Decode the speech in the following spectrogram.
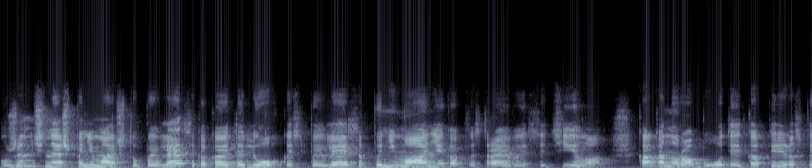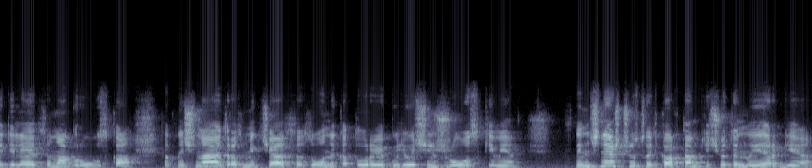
уже начинаешь понимать, что появляется какая-то легкость, появляется понимание, как выстраивается тело, как оно работает, как перераспределяется нагрузка, как начинают размягчаться зоны, которые были очень жесткими. Ты начинаешь чувствовать, как там течет энергия,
